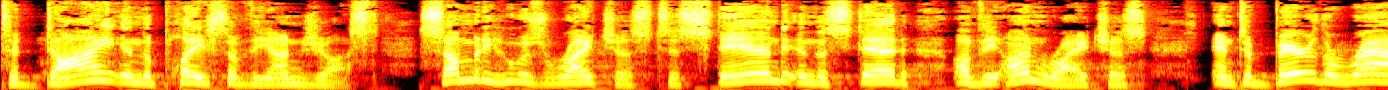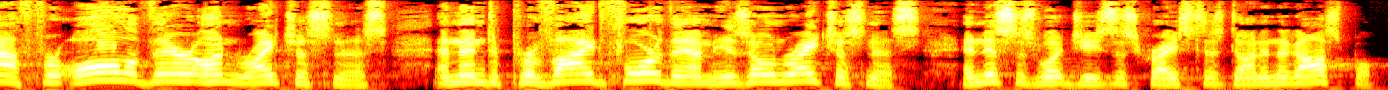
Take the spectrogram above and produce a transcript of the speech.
to die in the place of the unjust, somebody who was righteous to stand in the stead of the unrighteous and to bear the wrath for all of their unrighteousness and then to provide for them his own righteousness. And this is what Jesus Christ has done in the gospel.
